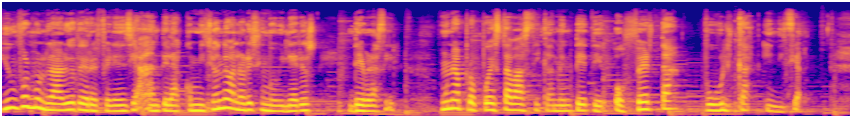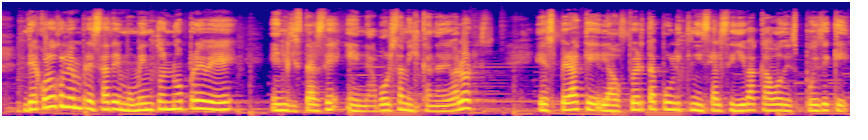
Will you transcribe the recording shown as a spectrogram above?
y un formulario de referencia ante la Comisión de Valores Inmobiliarios de Brasil. Una propuesta básicamente de oferta pública inicial. De acuerdo con la empresa, de momento no prevé enlistarse en la Bolsa Mexicana de Valores. Espera que la oferta pública inicial se lleve a cabo después de que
